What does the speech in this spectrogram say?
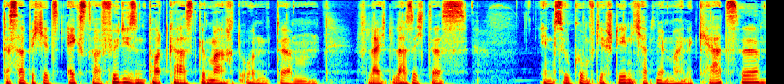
Das habe ich jetzt extra für diesen Podcast gemacht und ähm, vielleicht lasse ich das in Zukunft hier stehen. Ich habe mir meine Kerze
